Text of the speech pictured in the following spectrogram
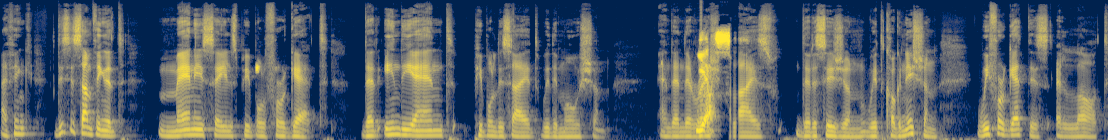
I think this is something that many salespeople forget that in the end, people decide with emotion and then they yes. rationalize the decision with cognition. We forget this a lot.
